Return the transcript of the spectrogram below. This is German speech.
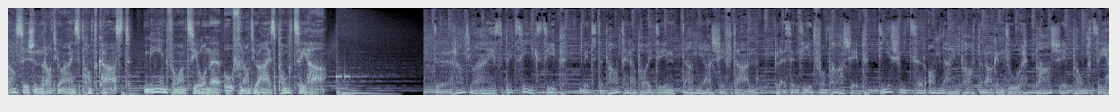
Das ist ein Radio 1 Podcast. Mehr Informationen auf radio1.ch. Der Radio 1 Beziehungstyp mit der Paartherapeutin Danja Schifftan. Präsentiert von Paarship, die Schweizer Online-Partneragentur. Paarship.ch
